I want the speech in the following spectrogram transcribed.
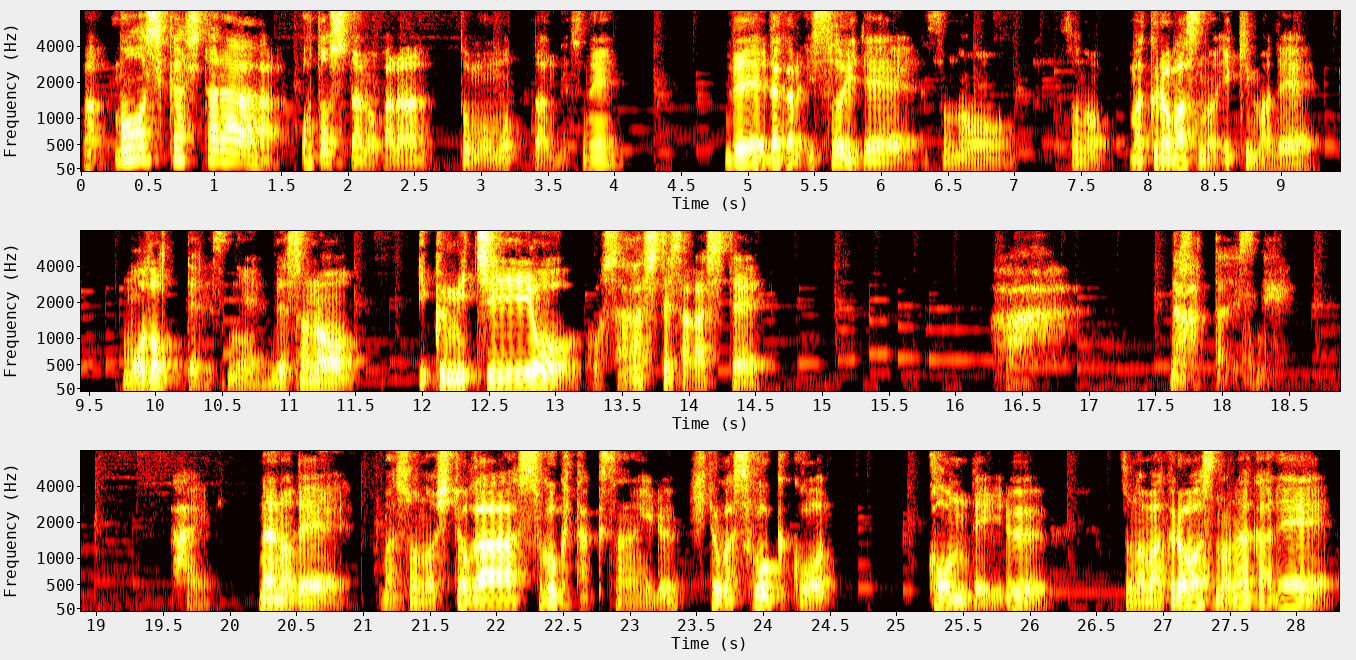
まあ、もしかしたら落としたのかなとも思ったんですね。で、だから急いで、その、そのマクロバスの駅まで戻ってですね、で、その行く道をこう探して探して、はあ、なかったですね。はい。なので、まあその人がすごくたくさんいる、人がすごくこう混んでいる、そのマクロバスの中で、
